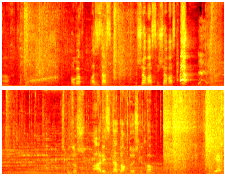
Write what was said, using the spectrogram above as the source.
Ach du. Oh Gott, was ist das? Ich höre was, ich höre was. Ah! Ich bin so... sch- Ah, die sind da doch durchgekommen. Jetzt?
